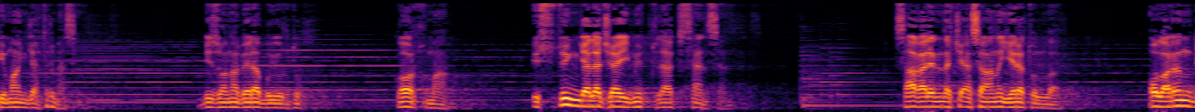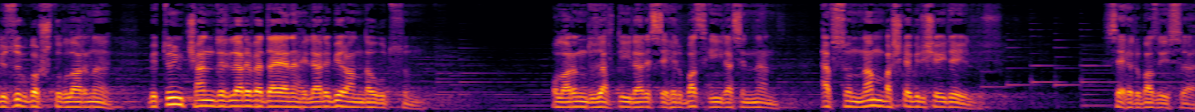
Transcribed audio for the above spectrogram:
iman gətirməsin. Biz ona belə buyurduq. Qorxma, üstün gələcək mütləq sənsən. Sağ əlindəki əsanı yerə tulla. Onların düzüb qoşduqlarını, bütün kəndirləri və dəyənəkləri bir anda udsun. Onların düzəltdikləri sehirbaz hiləsindən, əfsundan başqa bir şey deyildir. Sehirbaz isə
